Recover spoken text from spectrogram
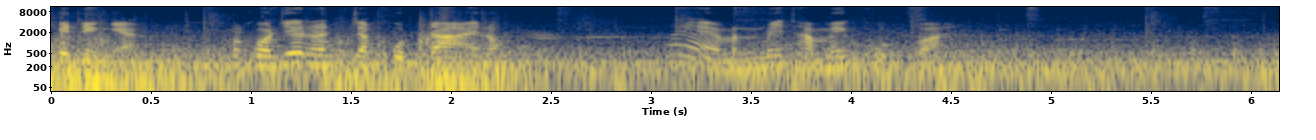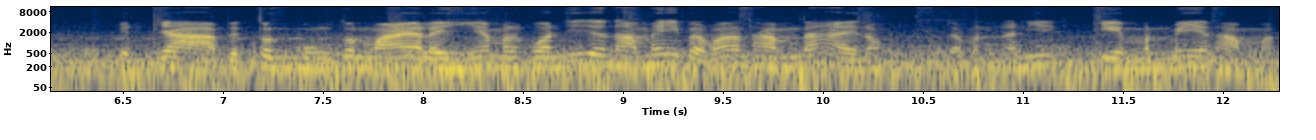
เป็นอย่างเงี้ย มันควรที่จะขุดได้เนาะแหมมันไม่ทำให้ขุดวะเป็นหญ้าเป็นต้นมงต้นไม้อะไรอย่างเงี้ยมันควรที่จะทำให้แบบว่าทำได้เนาะแต่มันอันนี้เกมมันไม่ทำอะ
